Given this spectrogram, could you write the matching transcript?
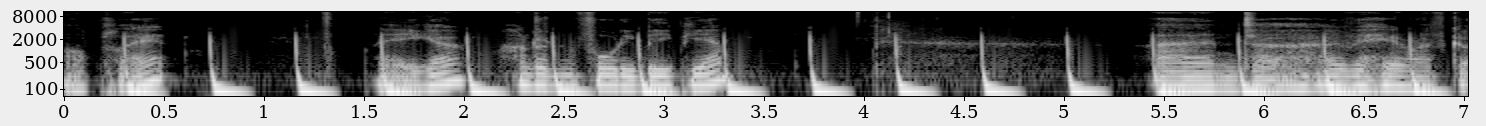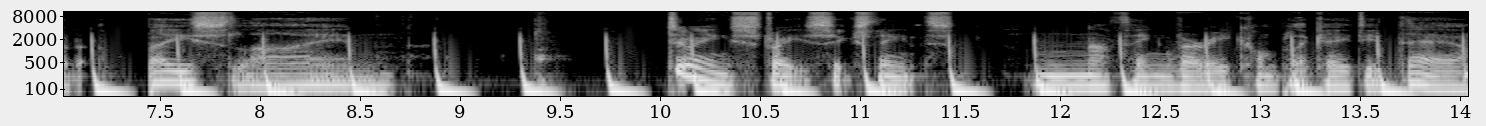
I'll play it. There you go, 140 BPM. And uh, over here I've got a bass line doing straight sixteenths. Nothing very complicated there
